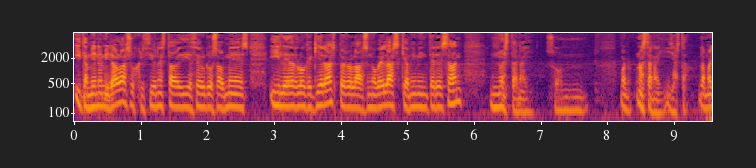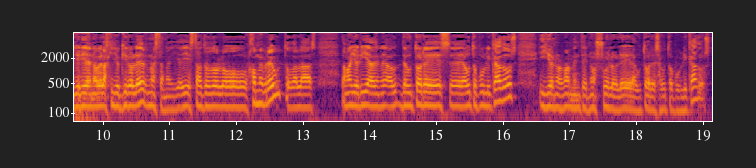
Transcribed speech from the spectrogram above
Y también he mirado la suscripción esta de 10 euros al mes y leer lo que quieras, pero las novelas que a mí me interesan no están ahí. Son bueno, no están ahí y ya está. La mayoría de novelas que yo quiero leer no están ahí. Ahí está todo los homebreu, todas las, la mayoría de, autores eh, autopublicados y yo normalmente no suelo leer autores autopublicados.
